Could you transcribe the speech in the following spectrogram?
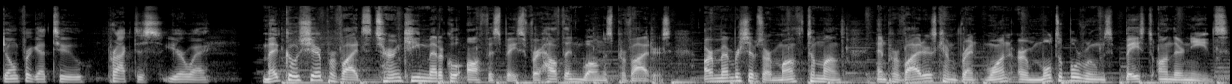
don't forget to practice your way. MedcoShare provides turnkey medical office space for health and wellness providers. Our memberships are month to month, and providers can rent one or multiple rooms based on their needs.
